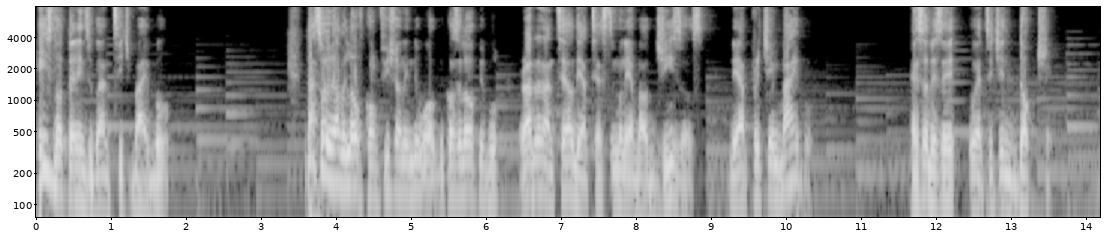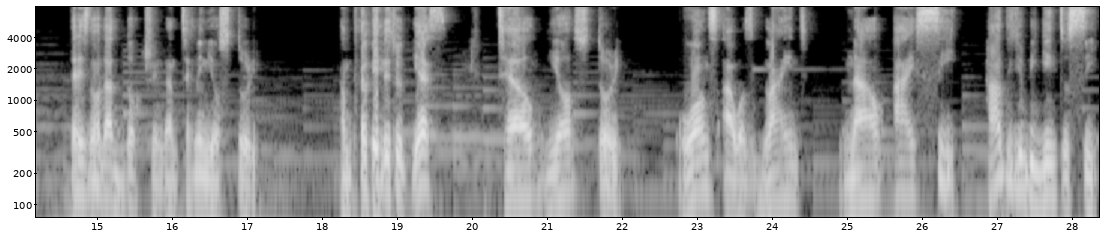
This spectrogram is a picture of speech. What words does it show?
He's not telling you to go and teach Bible. That's why we have a lot of confusion in the world because a lot of people, rather than tell their testimony about Jesus, they are preaching Bible. And so they say, we're teaching doctrine. There is no that doctrine than telling your story. I'm telling you the truth. Yes. Tell your story. Once I was blind, now I see. How did you begin to see?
